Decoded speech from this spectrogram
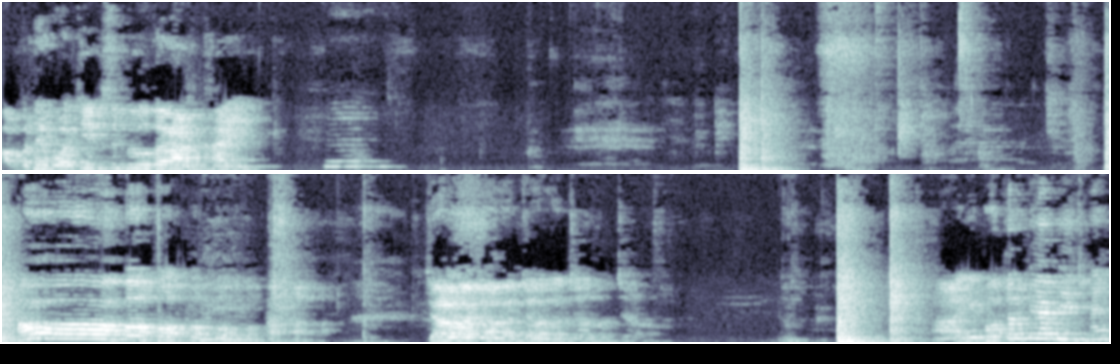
अपने वो चिप्स भी उधर आप खाई ओ हो, हो, हो, हो। चलो चलो चलो चलो चलो। आ, ये बोतल भी है बीच में?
